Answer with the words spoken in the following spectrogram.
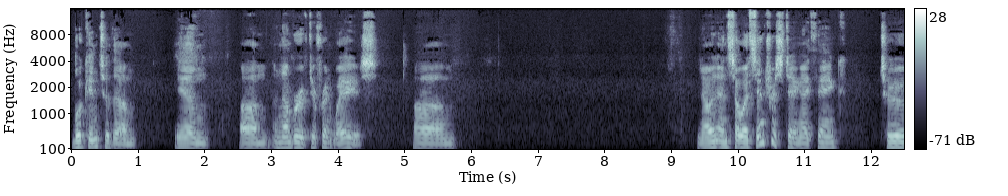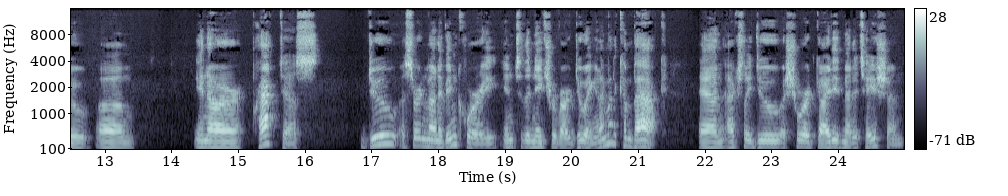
look into them in um, a number of different ways. Um, you know, and, and, so it's interesting, I think, to um, in our practice do a certain amount of inquiry into the nature of our doing. And I'm going to come back and actually do a short guided meditation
